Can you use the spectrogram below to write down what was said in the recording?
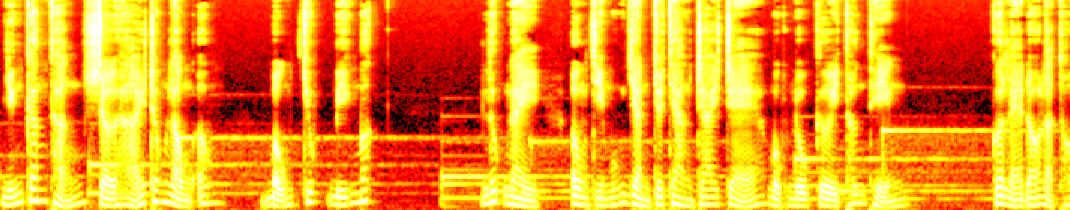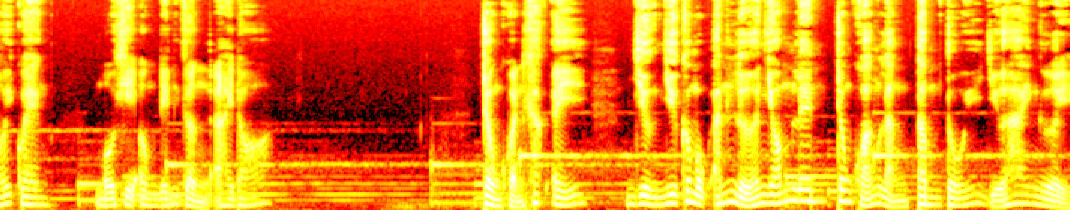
Những căng thẳng, sợ hãi trong lòng ông bỗng chút biến mất. Lúc này, ông chỉ muốn dành cho chàng trai trẻ một nụ cười thân thiện. Có lẽ đó là thói quen, mỗi khi ông đến gần ai đó trong khoảnh khắc ấy, dường như có một ánh lửa nhóm lên trong khoảng lặng tâm tối giữa hai người.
